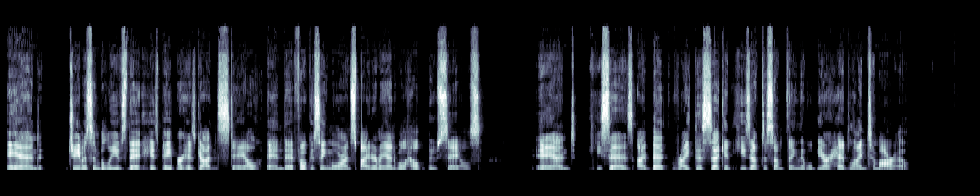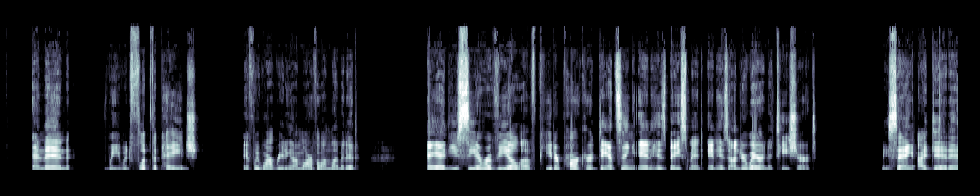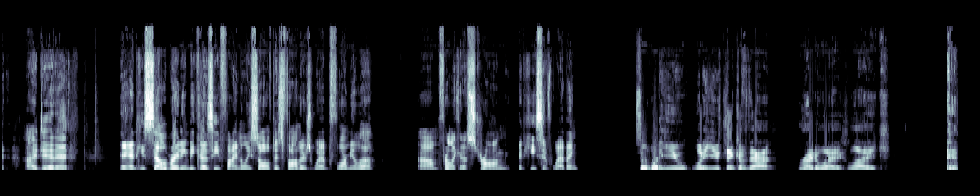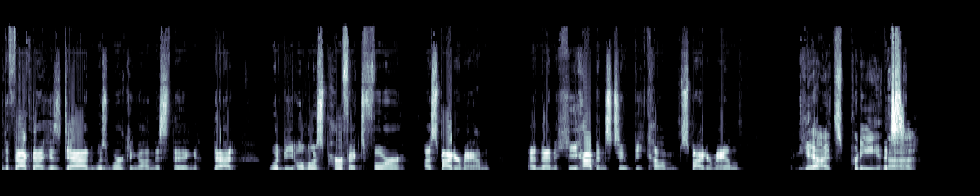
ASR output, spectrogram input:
And Jameson believes that his paper has gotten stale and that focusing more on Spider Man will help boost sales. And he says, I bet right this second he's up to something that will be our headline tomorrow. And then we would flip the page if we weren't reading on Marvel Unlimited. And you see a reveal of Peter Parker dancing in his basement in his underwear and a t shirt. He's saying, I did it. I did it. And he's celebrating because he finally solved his father's web formula um, for like a strong adhesive webbing. so, what do you what do you think of that right away? Like the fact that his dad was working on this thing that would be almost perfect for a Spider-Man, and then he happens to become Spider-Man. Yeah, it's pretty It's- uh,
